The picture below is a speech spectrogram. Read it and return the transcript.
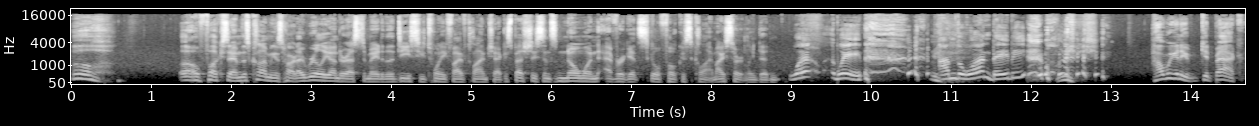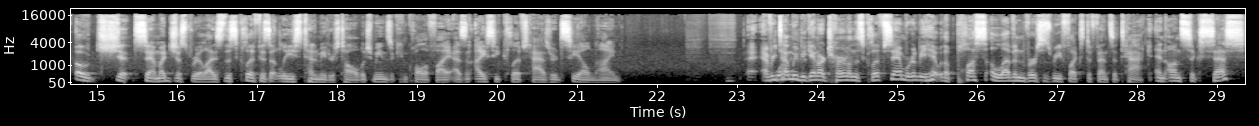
Oh, oh fuck, Sam. This climbing is hard. I really underestimated the DC 25 climb check, especially since no one ever gets skill focused climb. I certainly didn't. What? Wait. I'm the one, baby. How are we going to get back? Oh, shit, Sam. I just realized this cliff is at least 10 meters tall, which means it can qualify as an Icy Cliffs Hazard CL9. Every time we begin our turn on this cliff, Sam, we're going to be hit with a plus 11 versus reflex defense attack. And on success,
